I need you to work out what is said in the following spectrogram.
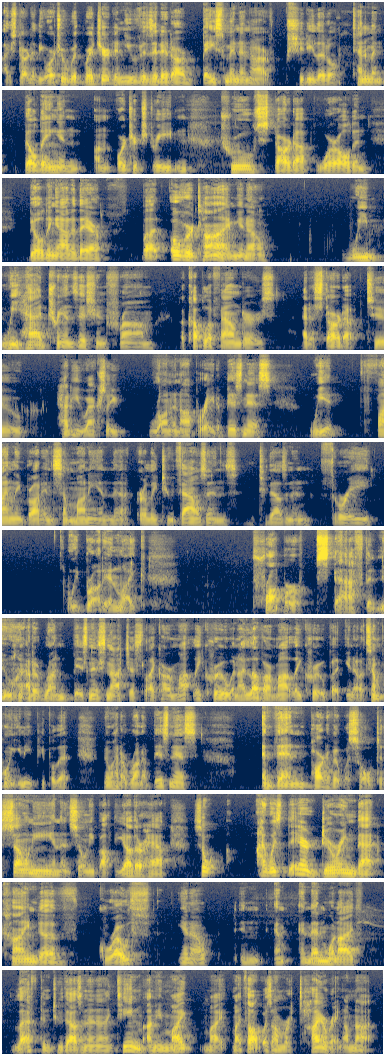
I started the orchard with Richard, and you visited our basement in our shitty little tenement building and on Orchard Street, and true startup world, and building out of there. But over time, you know, we we had transitioned from a couple of founders at a startup to how do you actually run and operate a business. We had finally brought in some money in the early 2000s, 2003. We brought in like proper staff that knew how to run business, not just like our motley crew. And I love our motley crew, but you know, at some point you need people that know how to run a business. And then part of it was sold to Sony, and then Sony bought the other half. So I was there during that kind of growth, you know, in, and, and then when I left in 2019, I mean, my, my, my thought was I'm retiring. I'm not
